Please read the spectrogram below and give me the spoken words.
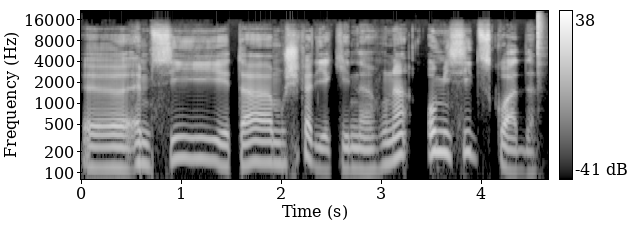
MC eta musikariekin. Huna Homicide Squad.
